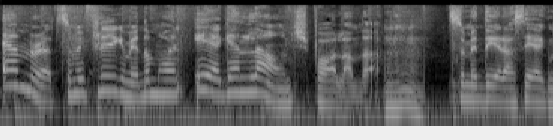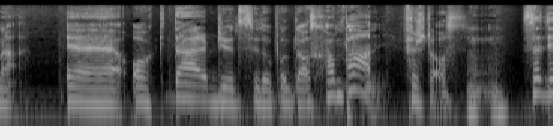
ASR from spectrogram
Emirates som vi flyger med, de har en egen lounge på Arlanda som är deras egna. Eh, och där bjuds det då på ett glas champagne förstås. Så att det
